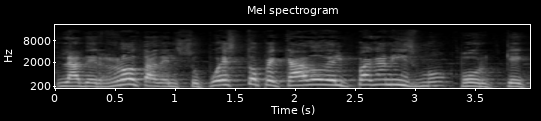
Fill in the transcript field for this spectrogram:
la derrota del supuesto pecado del paganismo, porque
